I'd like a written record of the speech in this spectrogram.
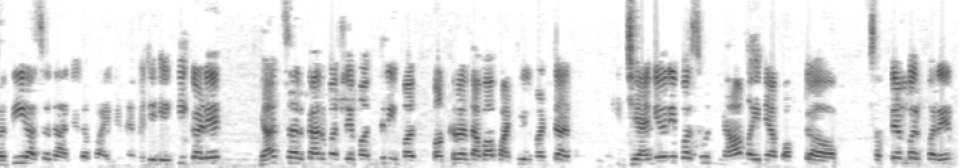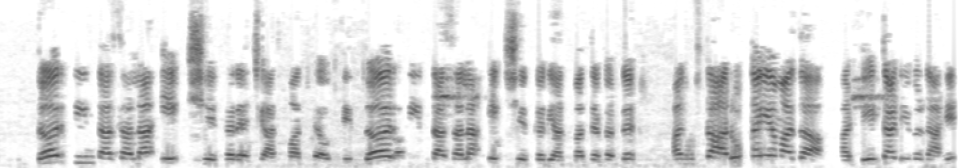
कधी असं झालेलं पाहिले नाही. म्हणजे एकीकडे ह्याच सरकारमधले मंत्री मकरंद पाटील म्हणतात की जानेवारी पासून ह्या महिन्या सप्टेंबर पर्यंत दर तीन तासाला एक शेतकऱ्याची आत्महत्या होते. दर तीन तासाला एक शेतकरी आत्महत्या करते हा नुसता आरोप नाही आहे माझा. हा डेटा डिव्हन आहे.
